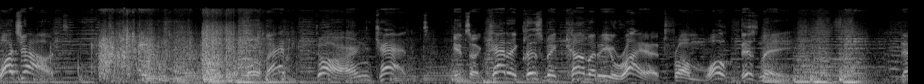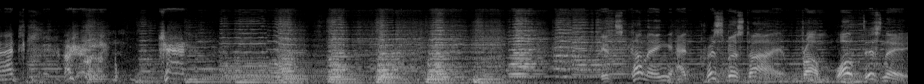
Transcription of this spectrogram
Watch out! For that darn cat. It's a cataclysmic comedy riot from Walt Disney. That cat. It's coming at Christmas time from Walt Disney.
